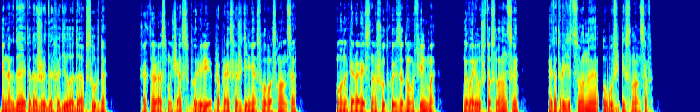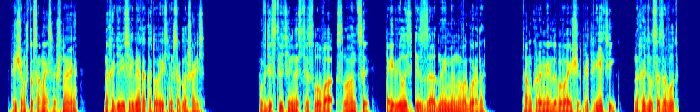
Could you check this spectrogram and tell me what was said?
Иногда это даже доходило до абсурда. Как-то раз мы час спорили про происхождение слова «сланца». Он, опираясь на шутку из одного фильма, говорил, что сланцы — это традиционная обувь исландцев. Причем, что самое смешное, находились ребята, которые с ним соглашались. В действительности слово «сланцы» появилось из-за одноименного города. Там, кроме добывающих предприятий, находился завод,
